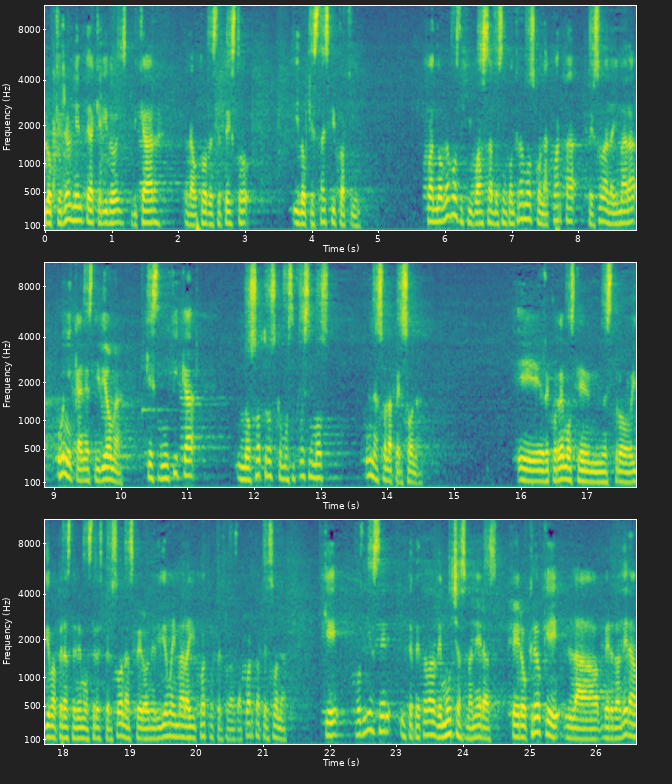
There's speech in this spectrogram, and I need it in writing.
lo que realmente ha querido explicar el autor de este texto y lo que está escrito aquí. Cuando hablamos de Hiwasa nos encontramos con la cuarta persona de Aymara única en este idioma, que significa nosotros como si fuésemos una sola persona recordemos que en nuestro idioma apenas tenemos tres personas, pero en el idioma aymara hay cuatro personas, la cuarta persona, que podría ser interpretada de muchas maneras, pero creo que la verdadera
